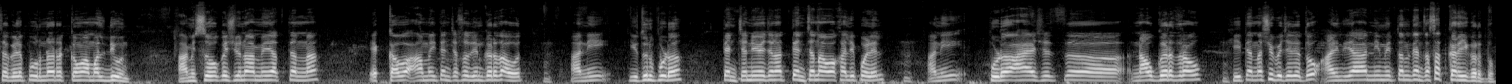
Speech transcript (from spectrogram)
सगळे पूर्ण रक्कम आम्हाला देऊन आम्ही सहकशीन आम्ही आज त्यांना एक्काव आम्ही त्यांच्या स्वाधीन करत आहोत. आणि इथून पुढं त्यांच्या नियोजनात त्यांच्या नावाखाली पळेल. आणि पुढं आहे असेच नाव राहू ही त्यांना शुभेच्छा देतो आणि या निमित्तानं त्यांचा सत्कारही करतो.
